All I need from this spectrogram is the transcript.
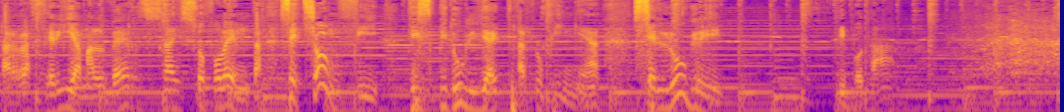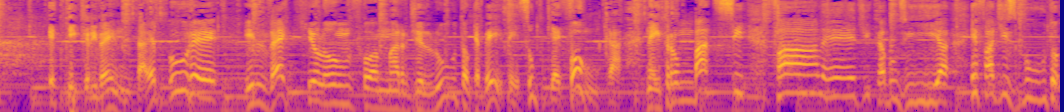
a rafferia malversa e soffolenta. Se cionfi ti sbiduglia e t'arrupigna, se lugri ti potava e ti criventa. Eppure il vecchio lonfo ammargelluto che beve, succhia e fonca nei trombazzi fa legica busia e fa gisbuto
